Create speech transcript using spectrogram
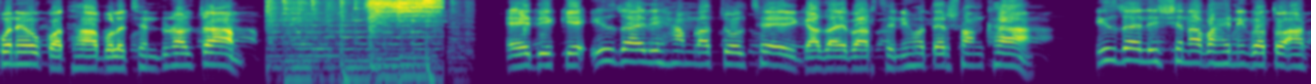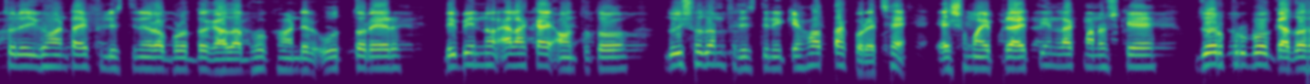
ফোনেও কথা বলেছেন ডোনাল্ড ট্রাম্প। এইদিকে ইসরায়েলি হামলা চলছে, গাজায় বাড়ছে নিহতের সংখ্যা। ইসরায়েলি সেনাবাহিনী গত আটচল্লিশ ঘন্টায় ফিলিস্তিনের অবরুদ্ধ গাজা ভূখণ্ডের উত্তরের বিভিন্ন এলাকায় অন্তত দুইশো জন ফিলিস্তিনিকে হত্যা করেছে। এ সময় প্রায় তিন লাখ মানুষকে জোরপূর্বক গাজা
